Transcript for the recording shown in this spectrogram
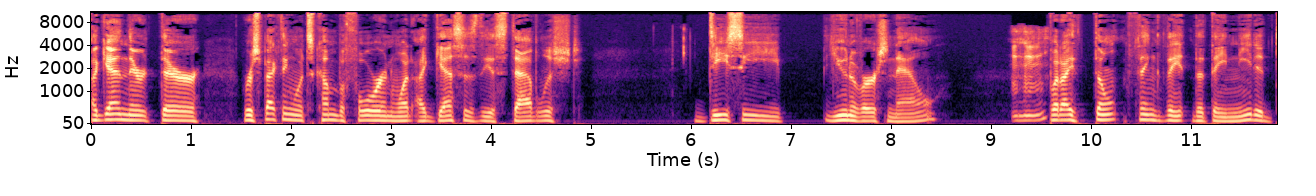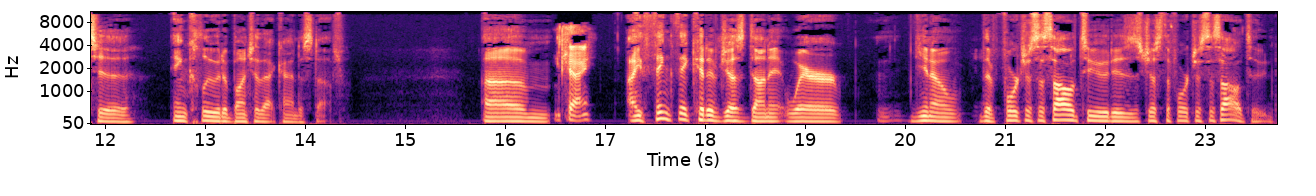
Again, they're they're respecting what's come before and what I guess is the established DC universe now. hmm But I don't think they that they needed to include a bunch of that kind of stuff. Um, Okay. I think they could have just done it where, you know, the Fortress of Solitude is just the Fortress of Solitude,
